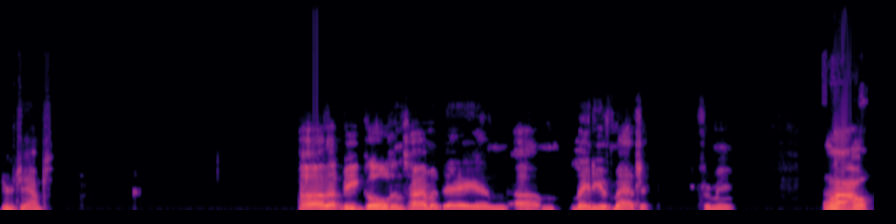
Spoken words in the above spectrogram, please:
your jams? Uh, that'd be Golden Time of Day and um, Lady of Magic for me. Wow.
